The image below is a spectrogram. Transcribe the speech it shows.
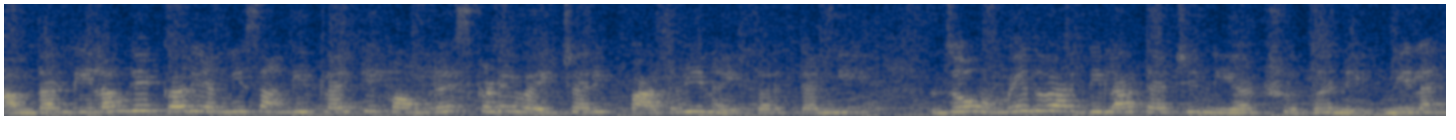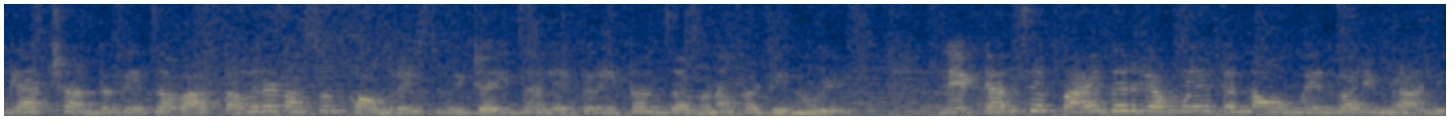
आमदार निलंगेकर यांनी सांगितलंय की काँग्रेसकडे वैचारिक पातळी नाही तर त्यांनी जो उमेदवार दिला त्याची नियत शुद्ध नाही. निलंग्यात शांततेचं वातावरण असून काँग्रेस विजयी झाले तर इथं जगणं कठीण होईल. नेत्यांचे पाय धरल्यामुळे त्यांना उमेदवारी मिळाली.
